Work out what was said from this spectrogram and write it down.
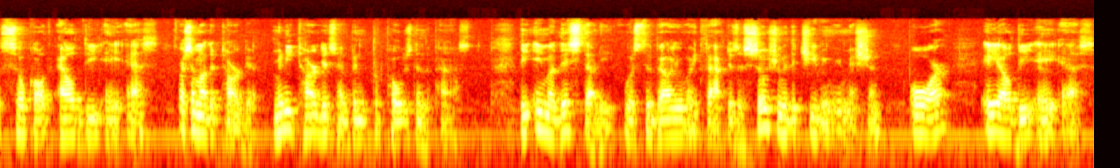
so called LDAS, or some other target? Many targets have been proposed in the past. The aim of this study was to evaluate factors associated with achieving remission, or ALDAS,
